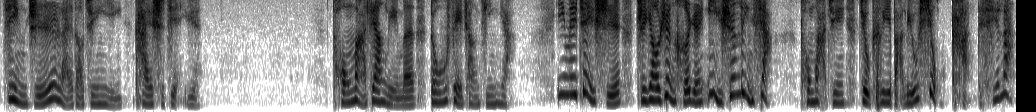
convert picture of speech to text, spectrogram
径直来到军营，开始检阅。铜马将领们都非常惊讶，因为这时只要任何人一声令下，铜马军就可以把刘秀砍个稀烂。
